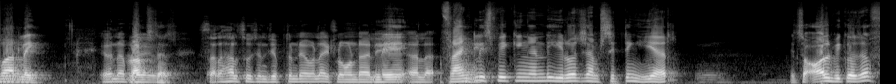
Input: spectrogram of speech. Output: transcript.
who are like stars. సలహాలు సూచనలు చెప్తుండే వాళ్ళ ఇట్లా ఉండాలి అలా. ఫ్రాంక్లీ స్పీకింగ్ అండి ఈరోజు I'm sitting here it's all because of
